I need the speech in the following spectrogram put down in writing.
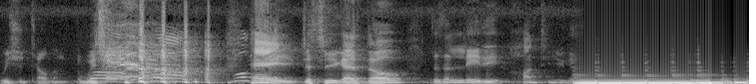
We should tell them. We Well, well, well, Hey, just so you guys know, there's a lady haunting you guys.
